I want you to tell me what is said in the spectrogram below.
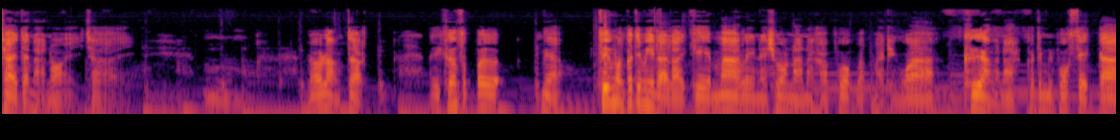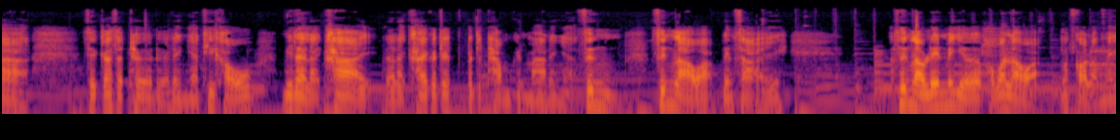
ใช่แต่หนาหน่อย ใช่ อืม แล้วหลังจากไอ้เครื่องซูเปอร์ เนี่ย ซึ่งมันก็จะมีหลาย ๆ เกมมากเลยในช่วงนั้นนะครับ พวกแบบหมายถึงว่าเครื่องอะนะ ก็จะมีพวก Sega Sega Saturn หรืออะไรเงี้ยที่เขามีหลาย ๆ ค่าย หลาย ๆ ค่ายก็จะก็จะทำขึ้นมาอะไรเงี้ย ซึ่งซึ่งเราอะเป็นสาย ซึ่งเราเล่นไม่เยอะ เพราะว่าเราอะเมื่อก่อนเราไม่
